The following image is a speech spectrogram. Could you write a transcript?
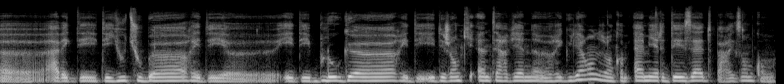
euh, avec des, des YouTubeurs et des, et des blogueurs et des, des, gens qui interviennent régulièrement, des gens comme Amir DZ par exemple, qui ont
